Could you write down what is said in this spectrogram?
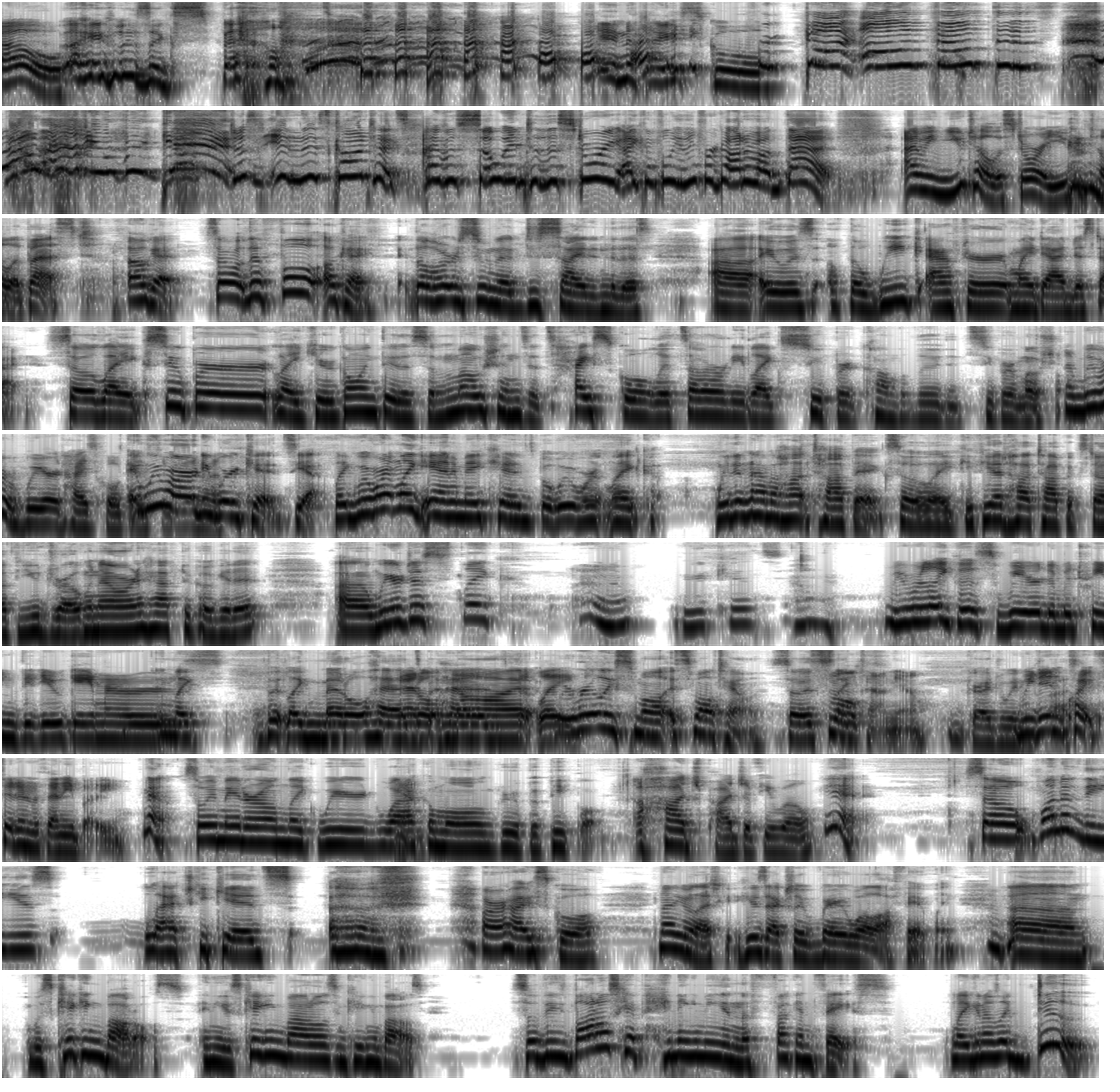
Oh, I was expelled in high school. forgot all about this. How did you forget? Just in this context, I was so into the story, I completely forgot about that. I mean, you tell the story, you can tell it best. Okay, so the full okay, we're just gonna decide into this. Uh, it was the week after my dad just died, so like super like you're going through this emotions. It's high school. It's already like super convoluted, super emotional. And we were weird high school kids. And we were already weird kids, yeah. Like we weren't like anime kids, but we weren't like we didn't have a hot topic. So like if you had hot topic stuff, you drove an hour and a half to go get it. Uh, we were just like I don't know, weird kids. I don't know. We were like this weird in between video gamers. And like, but like metalheads, but not. but, like- we're really small. It's small town, so it's small like town, yeah. graduating. We didn't class. quite fit in with anybody. No, so we made our own like weird whack a mole group of people. A hodgepodge, if you will. Yeah. So one of these latchkey kids of our high school, not even latchkey, he was actually a very well off family, um, was kicking bottles. And he was kicking bottles and kicking bottles. So these bottles kept hitting me in the fucking face. Like, and I was like, dude,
